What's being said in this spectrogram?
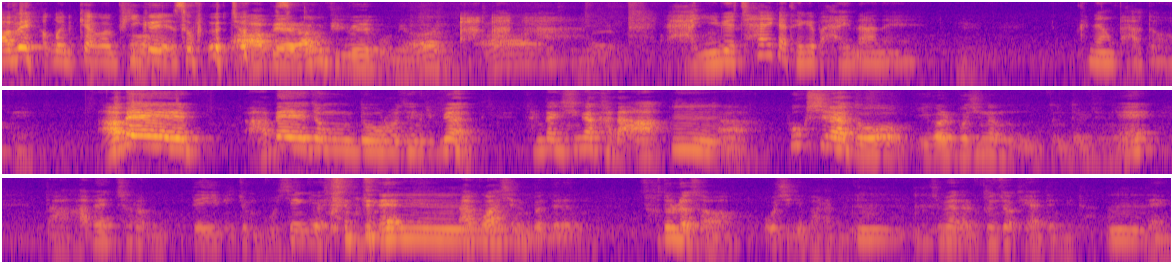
아베하고 이렇게 한번 비교해서 보여줘. 아베랑 비교해 보면 아 아, 입의 차이가 되게 많이 나네. 그냥 봐도. 네. 아베 아베 정도로 생기면 상당히 심각하다. 음. 아, 혹시라도 이걸 보시는 분들 중에 나 아베처럼 내 입이 좀 못생겼는데 음. 라고 하시는 분들은 서둘러서 오시기 바랍니다. 음. 음. 수면을 분석해야 됩니다. 음. 네.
